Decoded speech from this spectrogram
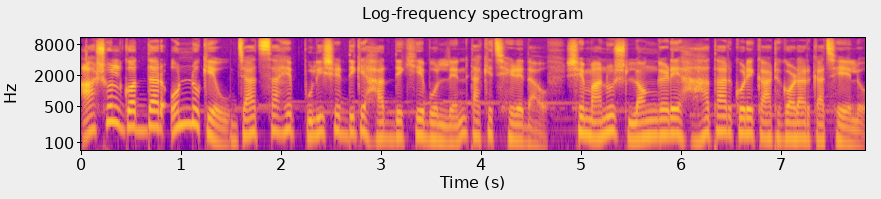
আসল গদ্দার অন্য কেউ। জাজ সাহেব পুলিশের দিকে হাত দেখিয়ে বললেন, তাকে ছেড়ে দাও। সে মানুষ লঙ্গারে হাহাতার করে কাঠগড়ার কাছে এলো।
